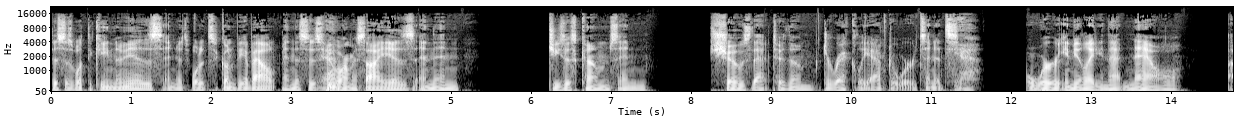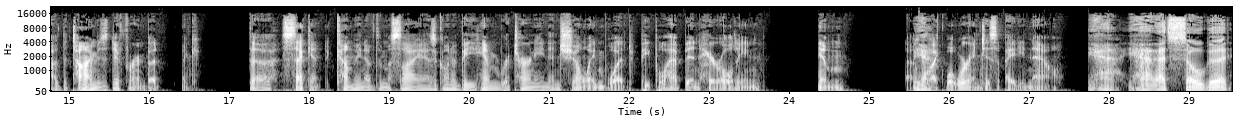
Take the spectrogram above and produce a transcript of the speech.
this is what the kingdom is and it's what it's going to be about and this is yeah. who our messiah is and then jesus comes and shows that to them directly afterwards and it's yeah we're emulating that now uh, the time is different but like the second coming of the messiah is going to be him returning and showing what people have been heralding him uh, yeah. like what we're anticipating now yeah yeah that's so good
